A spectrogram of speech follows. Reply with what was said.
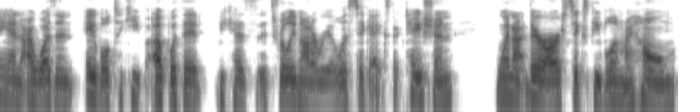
and I wasn't able to keep up with it because it's really not a realistic expectation when I, there are six people in my home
